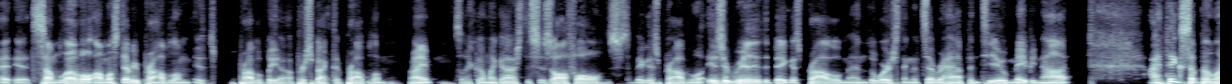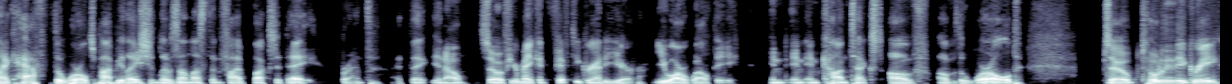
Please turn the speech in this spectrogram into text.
at, at, some level almost every problem is probably a perspective problem right? It's like oh my gosh this is awful. This is the biggest problem. Well, is it really the biggest problem and the worst thing that's ever happened to you? Maybe not. I think something like half the world's population lives on less than five bucks a day brent i think you know? So if you're making 50 grand a year you are wealthy in, in, in context of of the world so totally agree.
